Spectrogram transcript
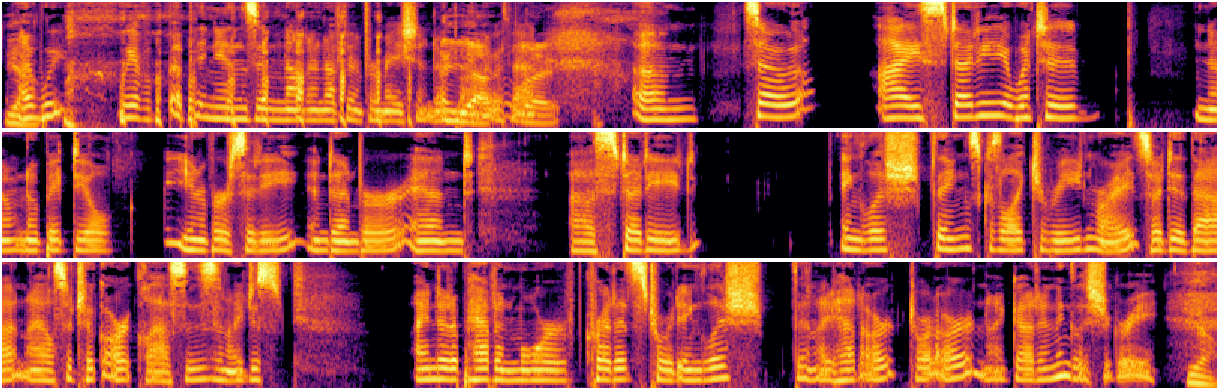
Yeah. I- we we have opinions and not enough information to bother yeah. with that. Right. Um, so I study. I went to you know no big deal university in Denver and uh, studied English things because I like to read and write. So I did that, and I also took art classes. And I just I ended up having more credits toward English than I had art toward art, and I got an English degree. Yeah.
